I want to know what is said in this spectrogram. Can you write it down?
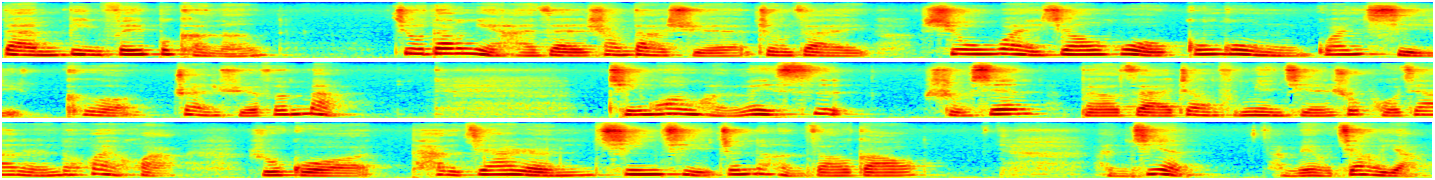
但并非不可能。就当你还在上大学，正在修外交或公共关系课赚学分吧，情况很类似。首先，不要在丈夫面前说婆家人的坏话。如果他的家人亲戚真的很糟糕、很贱、很没有教养，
